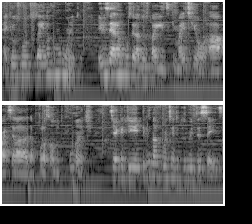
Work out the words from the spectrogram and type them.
é que os russos ainda fumam muito. Eles eram considerados um dos países que mais tinham a parcela da população adulta fumante, cerca de 39% em 2016.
